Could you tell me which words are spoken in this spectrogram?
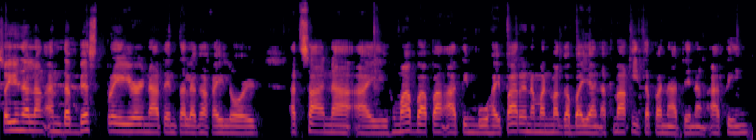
So, yun na lang ang the best prayer natin talaga kay Lord. At sana ay humaba pa ang ating buhay para naman magabayan at makita pa natin ang ating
